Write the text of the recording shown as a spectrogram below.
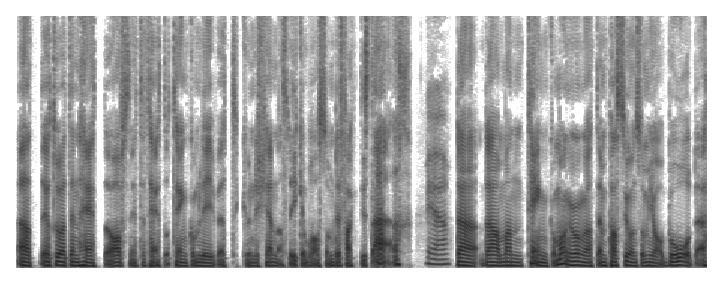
Att jag tror att den heter, avsnittet heter Tänk om livet kunde kännas lika bra som det faktiskt är. Ja. Där, där man tänker många gånger att en person som jag borde,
